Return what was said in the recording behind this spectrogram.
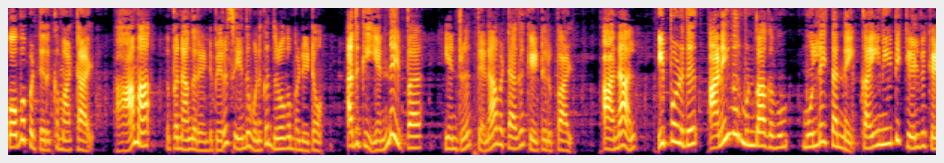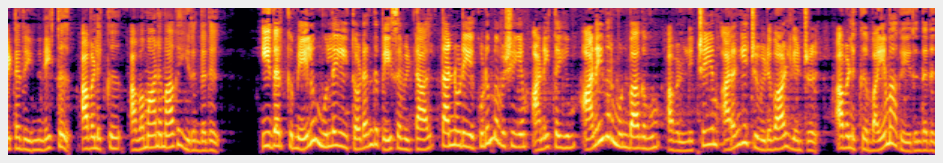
கோபப்பட்டிருக்க மாட்டாள். ஆமா இப்ப நாங்க ரெண்டு பேரும் சேர்ந்து உனக்கு துரோகம் பண்ணிட்டோம். அதுக்கு என்ன இப்ப? என்று தெனாவட்டாக கேட்டிருப்பாள். ஆனால் இப்பொழுது அனைவர் முன்பாகவும் முல்லை தன்னை கை நீட்டி கேள்வி கேட்டதை நினைத்து அவளுக்கு அவமானமாக இருந்தது. இதற்கு மேலும் முல்லையை தொடர்ந்து பேசவிட்டால் தன்னுடைய குடும்ப விஷயம் அனைத்தையும் அனைவர் முன்பாகவும் அவள் நிச்சயம் அரங்கேற்றி விடுவாள் என்று அவளுக்கு பயமாக இருந்தது.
